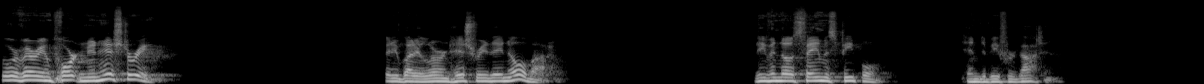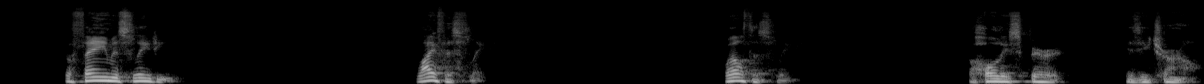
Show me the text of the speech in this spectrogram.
who are very important in history anybody learned history, they know about him. But even those famous people tend to be forgotten. The fame is fleeting. Life is fleeting. Wealth is fleeting. The Holy Spirit is eternal.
